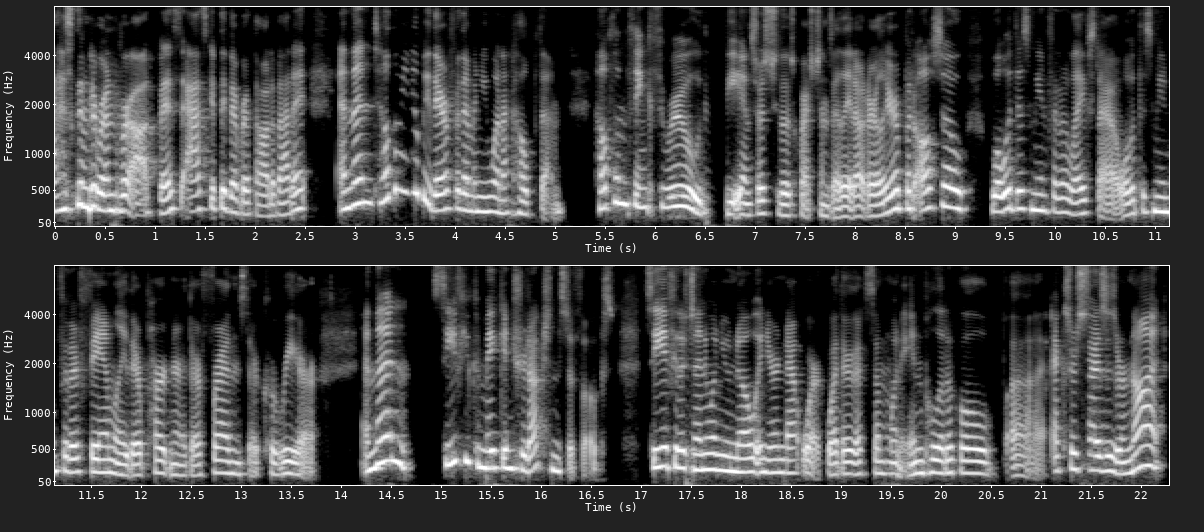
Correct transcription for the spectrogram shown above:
Ask them to run for office. Ask if they've ever thought about it. And then tell them you'll be there for them and you want to help them. Help them think through the answers to those questions I laid out earlier, but also what would this mean for their lifestyle? What would this mean for their family, their partner, their friends, their career? And then see if you can make introductions to folks. See if there's anyone you know in your network, whether that's someone in political uh, exercises or not.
